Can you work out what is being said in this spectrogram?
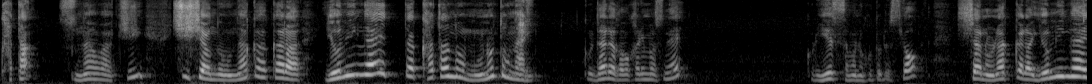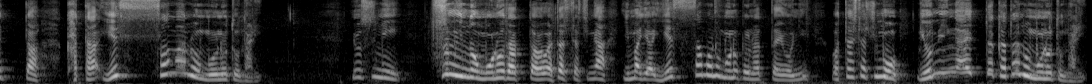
方すなわち死者の中からよみがえった方のものとなりこれ誰だか分かりますね？これイエス様のことですよ。死者の中からよみがえった方イエス様のものとなり。要するに罪のものだった私たちが今やイエス様のものとなったように私たちもよみがえった方のものとなり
